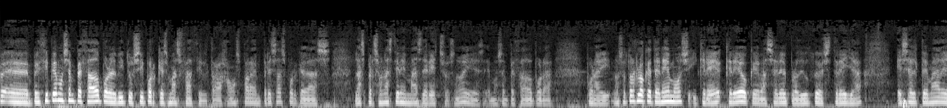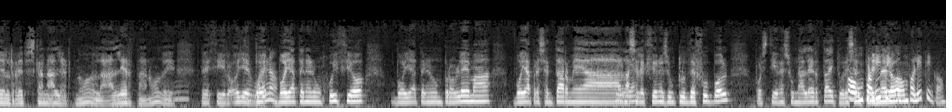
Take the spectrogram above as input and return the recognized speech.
eh, en principio hemos empezado por el B2C porque es más fácil. Trabajamos para empresas porque las, las personas tienen más derechos, ¿no? Y es- hemos empezado por, a- por ahí. Nosotros lo que tenemos, y cre- creo que va a ser el producto estrella, es el tema del RepScan Alert, ¿no? La alerta, ¿no? De, de decir, oye, Qué voy, bueno. voy a tener un juicio, voy a tener un problema, voy a presentarme a las elecciones de un club de fútbol, pues tienes una alerta y tú eres O el un político, primero. un político.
